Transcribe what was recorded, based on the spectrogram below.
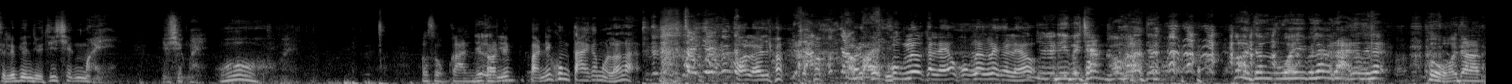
ศิลปินอยู่ที่เชียงใหม่ อยู่เชียงใหม่ โอ้ ประสบการณ์เยอะตอนนี้ป่านนี้คงตายกันหมดแล้วล่ะใจเย็นครับอ๋อเหรอยังยังไม่คงเลิกกันแล้ว คงเลิกเล่นกันแล้วอยู่ดีๆไปช่างเขาก็อาจจะก็อาจจะรวยไปแล้วก็ได้แล้วทีเนี้ยโถอาจารย์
